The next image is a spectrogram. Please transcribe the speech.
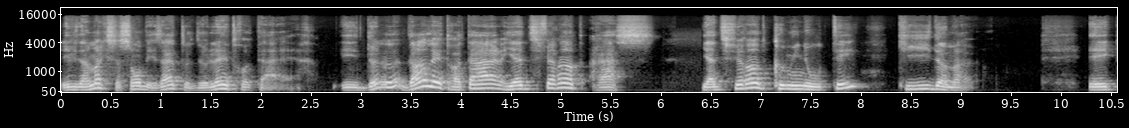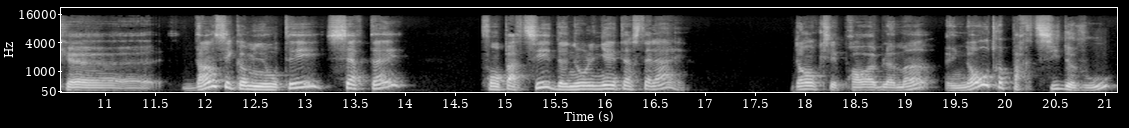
évidemment que ce sont des êtres de l'introterre. Et dans l'introterre, il y a différentes races, il y a différentes communautés qui y demeurent. Et que dans ces communautés, certains font partie de nos lignes interstellaires. Donc, c'est probablement une autre partie de vous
